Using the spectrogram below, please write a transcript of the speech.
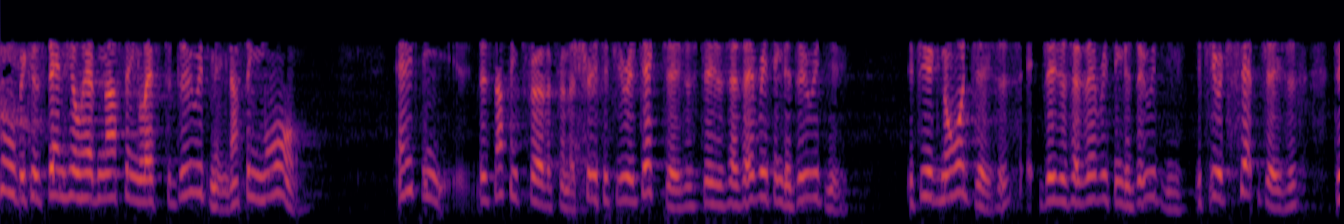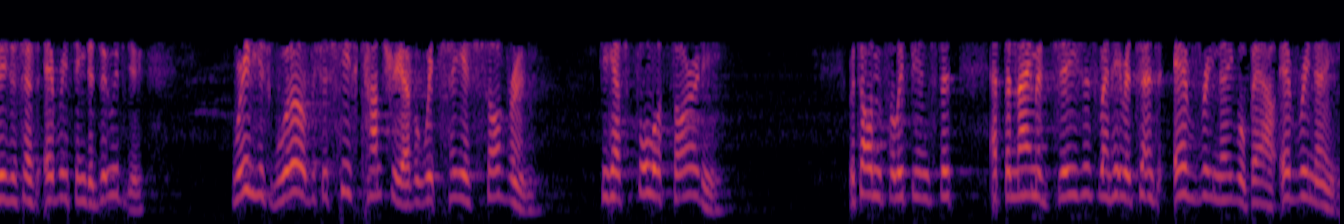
cool because then He'll have nothing left to do with me, nothing more. Anything, there's nothing further from the truth. If you reject Jesus, Jesus has everything to do with you. If you ignore Jesus, Jesus has everything to do with you. If you accept Jesus, Jesus has everything to do with you. We're in His world. This is His country over which He is sovereign. He has full authority. We're told in Philippians that at the name of Jesus, when He returns, every knee will bow, every knee,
